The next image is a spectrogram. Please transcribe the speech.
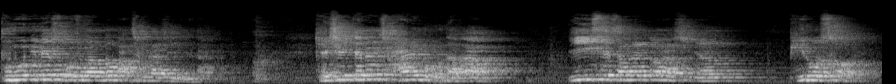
부모님의 소중함도 마찬가지입니다. 계실 때는 잘 모르다가 이 세상을 떠나시면 비로소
